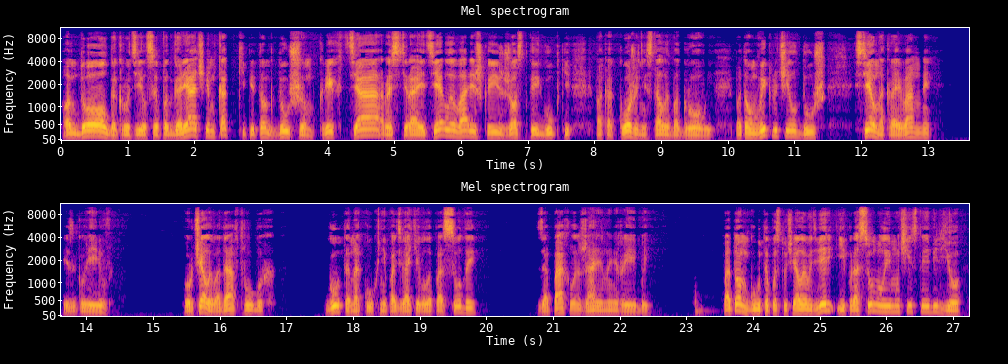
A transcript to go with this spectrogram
Он долго крутился под горячим, как кипяток душем, кряхтя, растирая тело варежкой из жесткой губки, пока кожа не стала багровой. Потом выключил душ, сел на край ванны и закурил. Урчала вода в трубах. Гута на кухне позвякивала посудой, запахло жареной рыбой. Потом Гута постучала в дверь и просунула ему чистое белье —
